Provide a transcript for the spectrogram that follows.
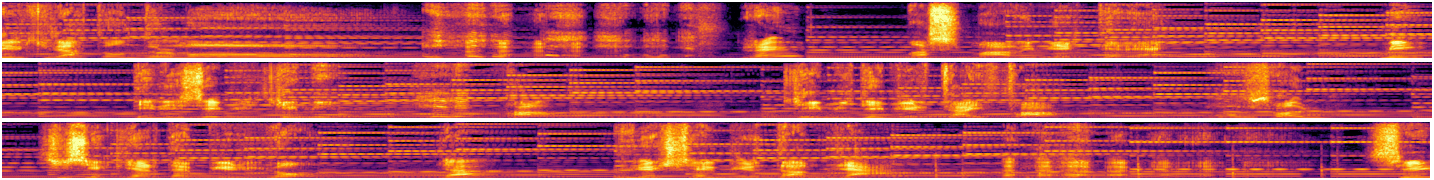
Bir kilah dondurma. Re, masmavi bir dere. Mi, denize bir gemi. Ha, gemide bir tayfa. Sol, çiçeklerden bir yol. La, güneşten bir damla. si,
